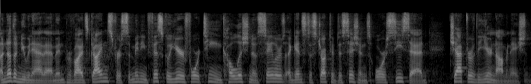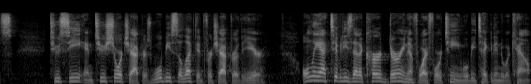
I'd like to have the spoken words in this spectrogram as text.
Another new admin provides guidance for submitting fiscal year 14 Coalition of Sailors Against Destructive Decisions, or CSADD, Chapter of the Year nominations. Two sea and two short chapters will be selected for Chapter of the Year. Only activities that occurred during FY14 will be taken into account.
